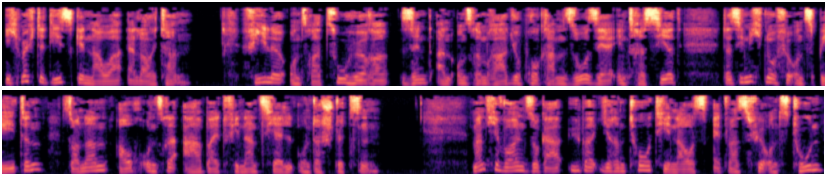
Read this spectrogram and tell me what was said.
Ich möchte dies genauer erläutern. Viele unserer Zuhörer sind an unserem Radioprogramm so sehr interessiert, dass sie nicht nur für uns beten, sondern auch unsere Arbeit finanziell unterstützen. Manche wollen sogar über ihren Tod hinaus etwas für uns tun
